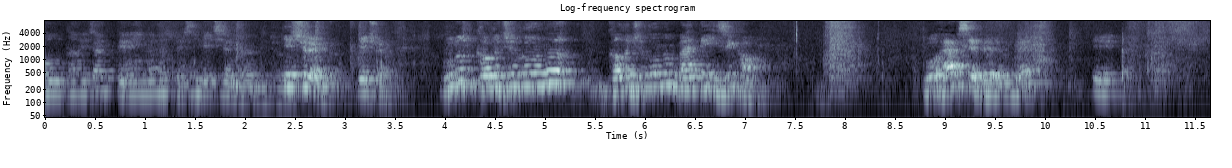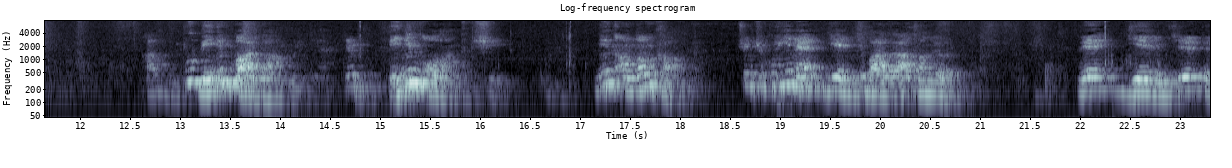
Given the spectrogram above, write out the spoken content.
olduğunu tanıyacak deneyimleme sürecini geçiremiyorum bir türlü. Geçiremiyorum, geçiremiyorum. Bunun kalıcılığını, kalıcılığının bende izi kalmıyor. Bu her seferinde e, bu benim bardağım mıydı yani, değil mi? Benim olan bir şeyin anlamı kalmıyor. Çünkü bu yine diyelim ki bardağı tanıyorum. Ve diyelim ki e,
